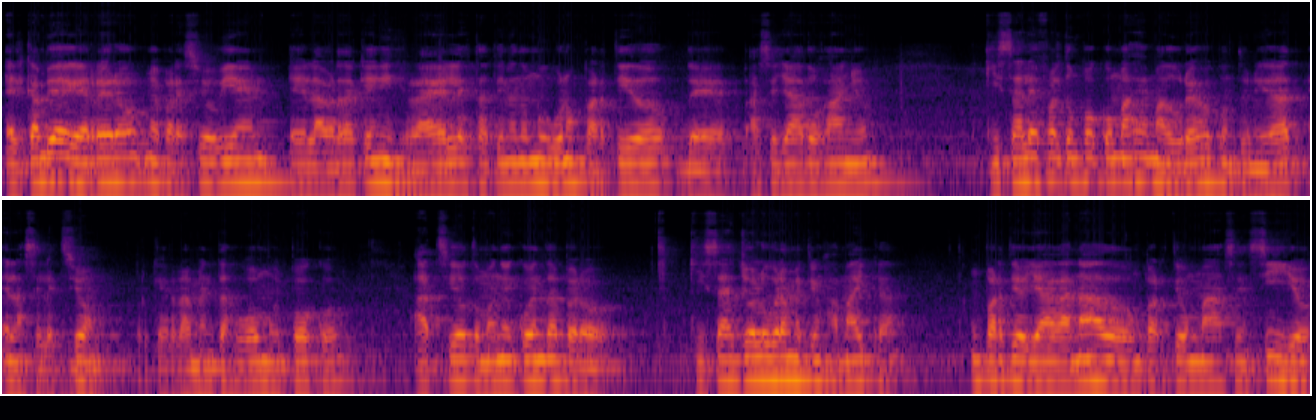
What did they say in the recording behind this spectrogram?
El cambio de Guerrero me pareció bien. eh, la verdad que en Israel está teniendo muy buenos partidos de hace ya dos años. Quizás le falta un poco más de madurez o continuidad en la selección, porque realmente ha jugado muy poco. Ha sido tomando en cuenta, pero quizás yo lo hubiera metido en Jamaica. Un partido ya ganado, un partido más sencillo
